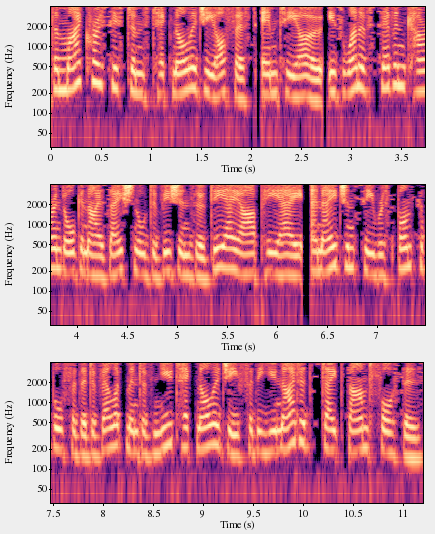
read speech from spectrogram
The Microsystems Technology Office is one of seven current organizational divisions of DARPA, an agency responsible for the development of new technology for the United States Armed Forces.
